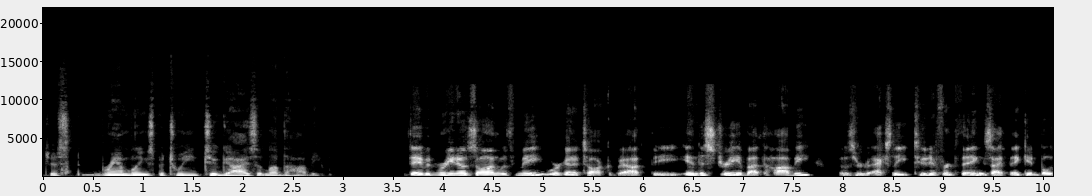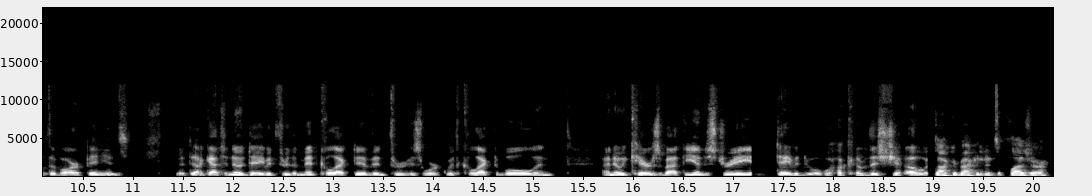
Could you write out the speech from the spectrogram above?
just ramblings between two guys that love the hobby. David Marino's on with me. We're going to talk about the industry, about the hobby. Those are actually two different things, I think, in both of our opinions. But I got to know David through the Mint Collective and through his work with Collectable. And I know he cares about the industry. David, welcome to the show. Dr. Beckett, it's a pleasure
